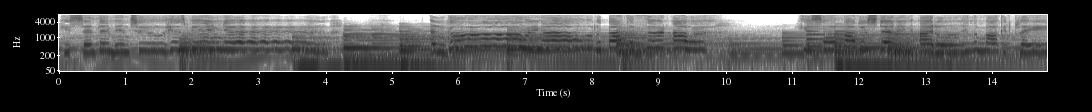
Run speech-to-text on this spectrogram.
he sent them into his vineyard. And going out about the third hour, he saw others standing idle in the marketplace.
